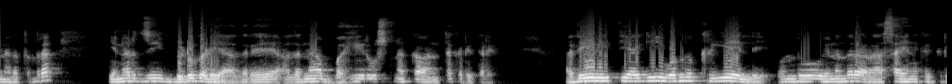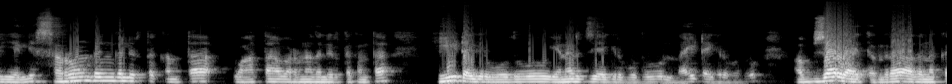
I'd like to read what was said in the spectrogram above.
ಏನಾಗತ್ತಂದ್ರೆ ಎನರ್ಜಿ ಬಿಡುಗಡೆಯಾದರೆ ಅದನ್ನ ಬಹಿರುಷ್ಣಕ ಅಂತ ಕರೀತಾರೆ. ಅದೇ ರೀತಿಯಾಗಿ ಒಂದು ಕ್ರಿಯೆಯಲ್ಲಿ, ಒಂದು ಏನಂದ್ರೆ ರಾಸಾಯನಿಕ ಕ್ರಿಯೆಯಲ್ಲಿ ಸರೌಂಡಿಂಗ್ ಅಲ್ಲಿ ಇರ್ತಕ್ಕಂಥ ವಾತಾವರಣದಲ್ಲಿರ್ತಕ್ಕಂಥ ಹೀಟ್ ಆಗಿರ್ಬೋದು ಎನರ್ಜಿ ಆಗಿರ್ಬೋದು ಲೈಟ್ ಆಗಿರ್ಬೋದು ಅಬ್ಸರ್ವ್ ಆಯ್ತಂದ್ರ ಅದನ್ನಕ್ಕ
